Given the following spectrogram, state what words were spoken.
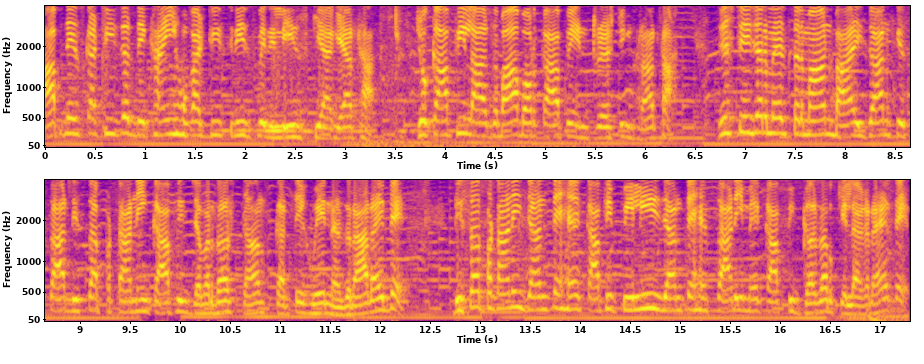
आपने इसका टीजर देखा ही होगा, टी सीरीज़ पे रिलीज़ किया गया था, जो काफ़ी लाजवाब और काफ़ी इंटरेस्टिंग रहा था। जिस टीजर में सलमान भाईजान के साथ दिशा पटानी काफ़ी ज़बरदस्त डांस करते हुए नज़र आ रहे थे। दिशा पटानी जानते हैं, काफ़ी पीली जानते हैं, साड़ी में काफ़ी गजब के लग रहे थे।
